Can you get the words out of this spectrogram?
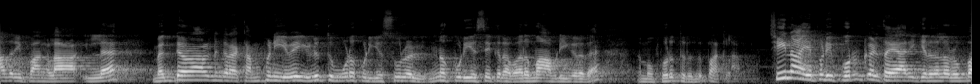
ஆதரிப்பாங்களா? இல்லை மெக்டொனால்டுங்கிற கம்பெனியவே இழுத்து மூடக்கூடிய சூழல் இன்னும் கூடிய சீக்கிரம் வருமா அப்படிங்கிறத நம்ம பொறுத்திருந்து பார்க்கலாம். சீனா எப்படி பொருட்கள் தயாரிக்கிறதுல ரொம்ப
